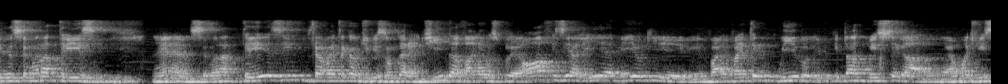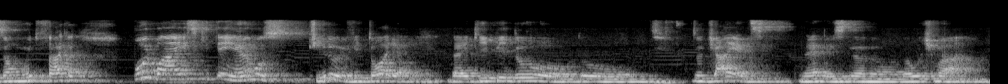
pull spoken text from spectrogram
da semana 13. Né? Semana 13 já vai ter aquela divisão garantida, vaga nos playoffs e ali é meio que vai, vai tranquilo ali, porque está bem sossegado. Né? É uma divisão muito fraca, por mais que tenhamos tido vitória da equipe do, do, do Giants né? Nesse, no, no, na última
